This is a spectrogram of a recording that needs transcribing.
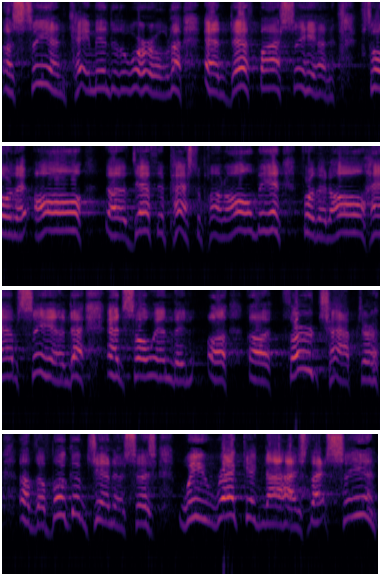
a sin came into the world, and death by sin, so that all uh, death had passed upon all men, for that all have sinned. And so, in the uh, uh, third chapter of the book of Genesis, we recognize that sin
